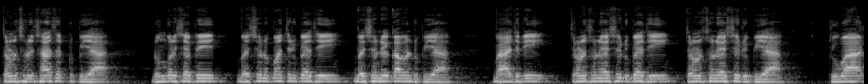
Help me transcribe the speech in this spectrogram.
ત્રણસો છાસઠ રૂપિયા ડુંગળી સફેદ બસો પાંચ રૂપિયાથી બસો એકાવન રૂપિયા બાજરી ત્રણસો એંસી રૂપિયાથી ત્રણસો એંસી રૂપિયા જુવાર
